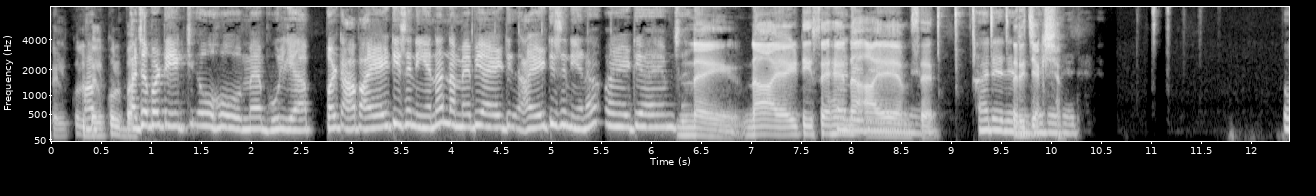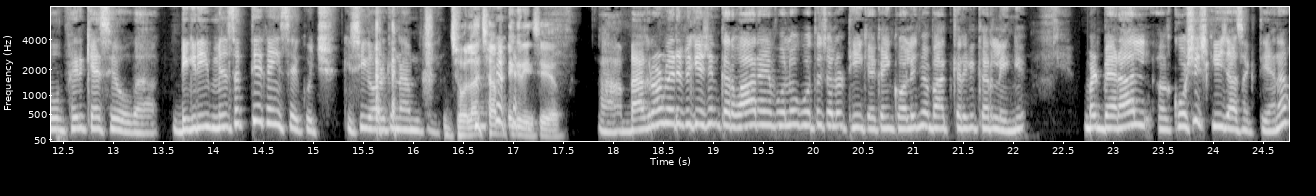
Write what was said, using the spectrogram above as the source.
बिल्कुल आप- बिल्कुल अच्छा बट एक ओहो मैं भूल गया बट आप आईआईटी से नहीं है ना? ना मैं भी आईआईटी आईआईटी से नहीं है ना? आईआईटी आईएम से? नहीं ना आईआईटी से है ना अरे, से। अरे तो फिर कैसे होगा? डिग्री मिल सकती है कहीं से कुछ? किसी और के नाम की? झोला छाप डिग्री चाहिए हाँ। बैकग्राउंड वेरिफिकेशन करवा रहे हैं वो लोग वो तो चलो ठीक है कहीं कॉलेज में बात करके कर लेंगे। बट बहरहाल कोशिश की जा सकती है ना?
